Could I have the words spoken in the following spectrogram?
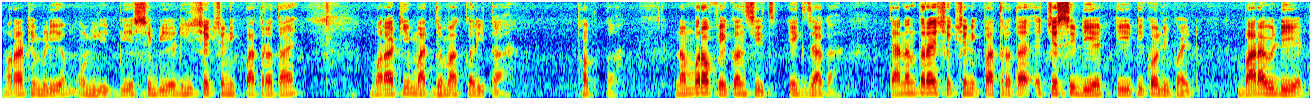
Marathi medium only B S C B Ed ही शैक्षणिक पात्रता आहे. मराठी माध्यमाकरिता फक्त. नंबर ऑफ वेकन्सीज एक जागा. त्यानंतर आहे शैक्षणिक पात्रता H S C D Ed T E T qualified बारावी D Ed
